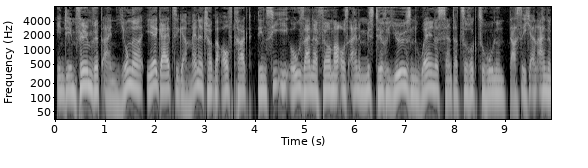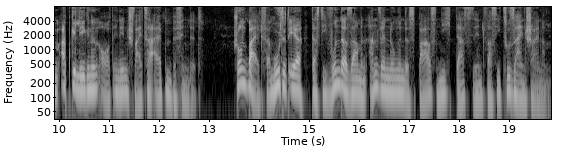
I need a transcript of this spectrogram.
In dem Film wird ein junger, ehrgeiziger Manager beauftragt, den CEO seiner Firma aus einem mysteriösen Wellness Center zurückzuholen, das sich an einem abgelegenen Ort in den Schweizer Alpen befindet. Schon bald vermutet er, dass die wundersamen Anwendungen des Spas nicht das sind, was sie zu sein scheinen.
